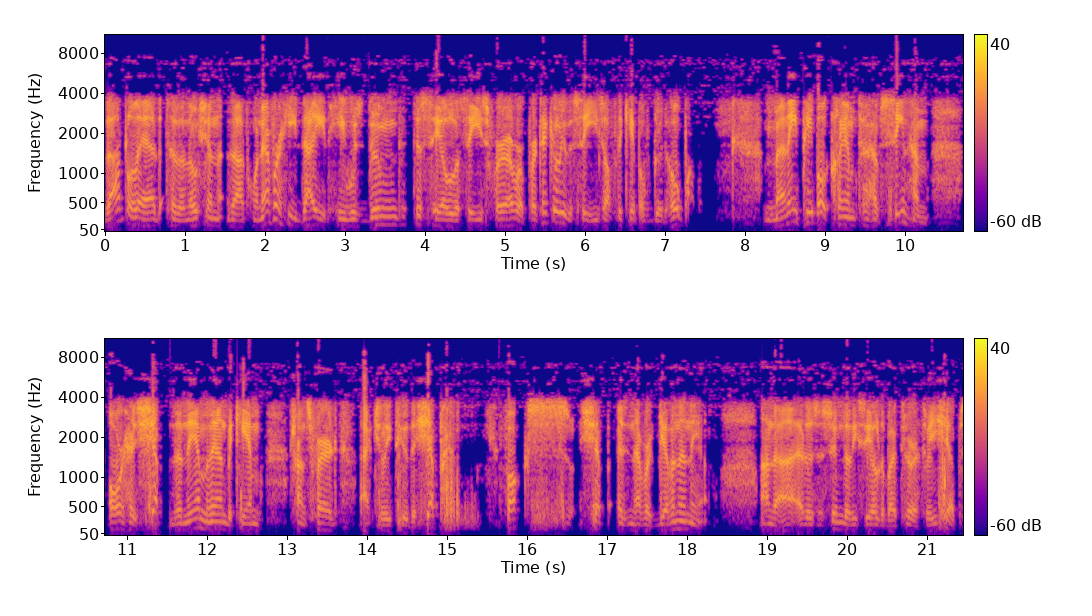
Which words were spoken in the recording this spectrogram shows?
That led to the notion that whenever he died, he was doomed to sail the seas forever, particularly the seas off the Cape of Good Hope. Many people claim to have seen him or his ship. The name then became transferred actually to the ship. Fokke's ship is never given a name and uh, it is assumed that he sailed about two or three ships.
